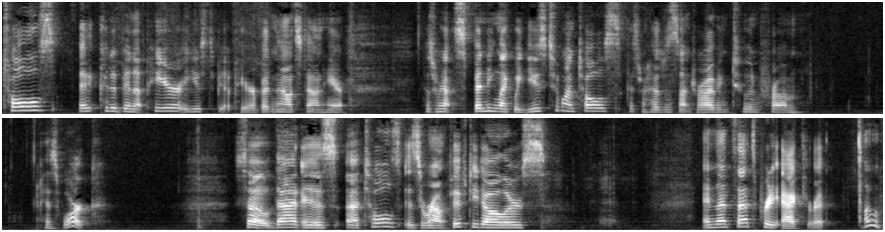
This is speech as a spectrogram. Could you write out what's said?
Tolls, it could have been up here. It used to be up here, but now it's down here. Because we're not spending like we used to on tolls because my husband's not driving to and from his work. So that is, uh, tolls is around $50. And that's, that's pretty accurate. Oh,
